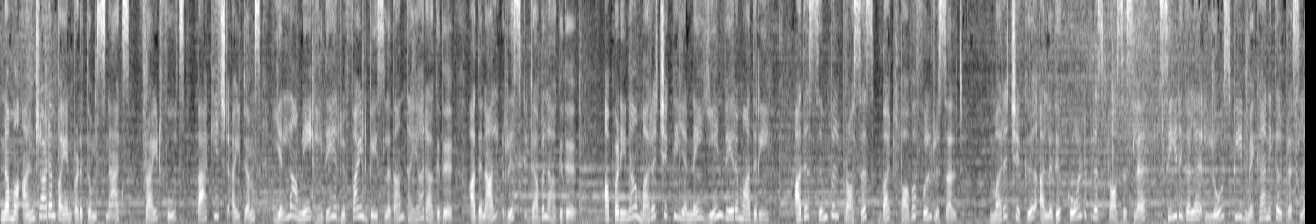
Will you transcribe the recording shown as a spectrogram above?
நம்ம அன்றாடம் பயன்படுத்தும் snacks fried foods packaged items எல்லாமே இதே ரிஃபைன்ட் பேஸ்ல தான் தயாராகுது. அதனால் ரிஸ்க் டபுள் ஆகுது. அப்படின்னா மரச்செக்கு எண்ணெய் ஏன் வேற மாதிரி? அது simple process but powerful result மரச்செக்கு அல்லது கோல்ட் பிரஸ் ப்ராசஸ்ல சீடுகளை லோ ஸ்பீட் மெக்கானிக்கல் பிரஸ்ல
